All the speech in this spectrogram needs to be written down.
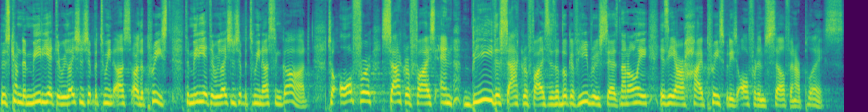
who's come to mediate the relationship between us, or the priest, to mediate the relationship between us and God, to offer sacrifice and be the sacrifice, as the book of Hebrews says. Not only is he our high priest, but he's offered himself in our place.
